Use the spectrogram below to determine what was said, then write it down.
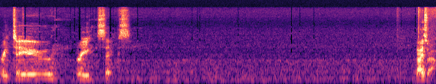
Three, two, three, six. Are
